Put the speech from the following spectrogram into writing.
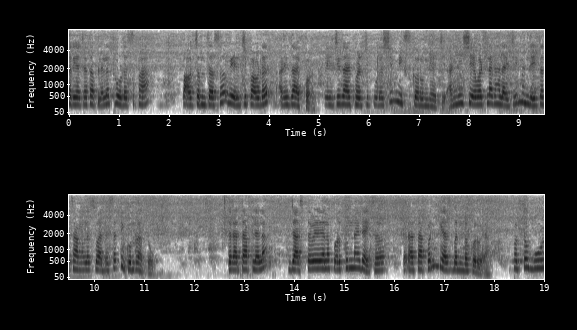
तर याच्यात आपल्याला थोडंसं पहा पाव चमचा असं वेलची पावडर आणि जायफळ. वेलची जायफळची पूड अशी मिक्स करून घ्यायची. आणि ही शेवटला घालायची म्हणजे हिचा चांगला स्वाद असा टिकून राहतो. तर आता आपल्याला जास्त वेळ याला परतून नाही द्यायचं. तर आता आपण गॅस बंद करूया. फक्त गूळ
